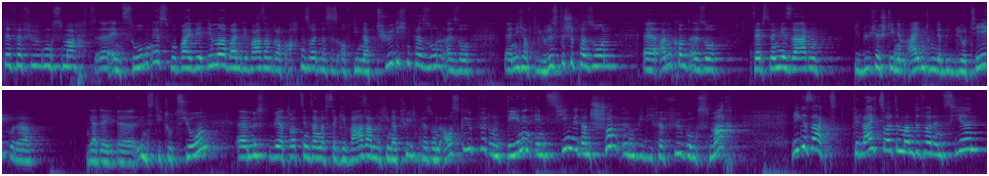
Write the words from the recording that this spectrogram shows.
der Verfügungsmacht äh, entzogen ist, wobei wir immer beim Gewahrsam darauf achten sollten, dass es auf die natürlichen Personen, also äh, nicht auf die juristische Person äh, ankommt. Also selbst wenn wir sagen, die Bücher stehen im Eigentum der Bibliothek oder ja, der äh, Institution, äh, müssten wir ja trotzdem sagen, dass der Gewahrsam durch die natürlichen Personen ausgeübt wird und denen entziehen wir dann schon irgendwie die Verfügungsmacht. Wie gesagt, vielleicht sollte man differenzieren,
